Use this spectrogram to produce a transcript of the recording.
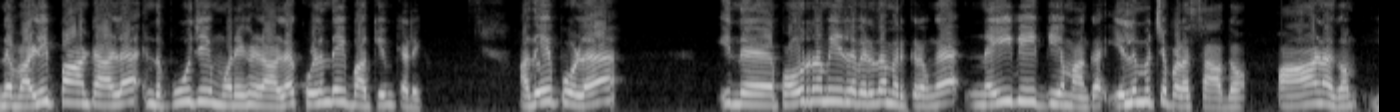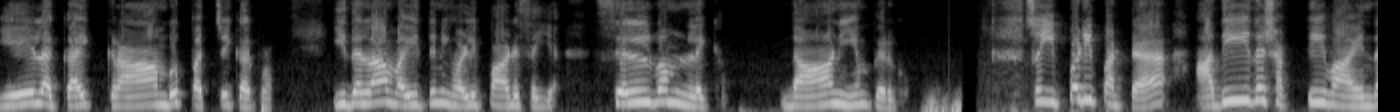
இந்த வழிபாட்டால இந்த பூஜை முறைகளால குழந்தை பாக்கியம் கிடைக்கும். அதே போல இந்த பௌர்ணமியில விரதம் இருக்கிறவங்க நைவேத்தியமாக எலுமிச்சை பழ சாதம் பானகம் ஏலக்காய் கிராம்பு பச்சை கற்பூரம் இதெல்லாம் வைத்து நீங்க வழிபாடு செய்ய செல்வம் நிலைக்கும் தானியம் பெருகும். ஸோ இப்படிப்பட்ட அதீத சக்தி வாய்ந்த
